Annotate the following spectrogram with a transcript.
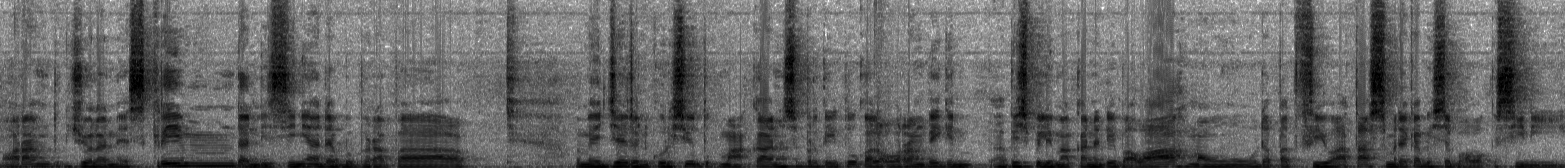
orang untuk jualan es krim dan di sini ada beberapa meja dan kursi untuk makan. Seperti itu kalau orang pengen habis beli makanan di bawah mau dapat view atas mereka bisa bawa ke sini.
